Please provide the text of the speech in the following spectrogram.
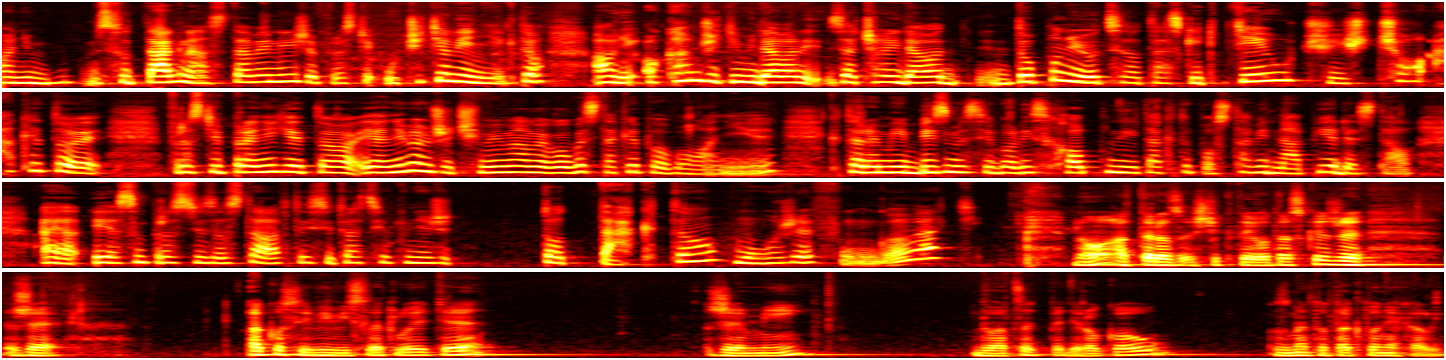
oni sú tak nastavení, že proste učiteľ je niekto a oni okamžite mi dávali, začali dávať doplňujúce otázky. Kde učíš? Čo? Aké to je? Proste pre nich je to, ja neviem, že či my máme vôbec také povolanie, ktoré my by sme si boli schopní takto postaviť na piedestal. A ja, ja som proste zostala v tej situácii úplne, že to takto môže fungovať? No a teraz ešte k tej otázke, že, že ako si vy vysvetľujete, že my 25 rokov sme to takto nechali.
